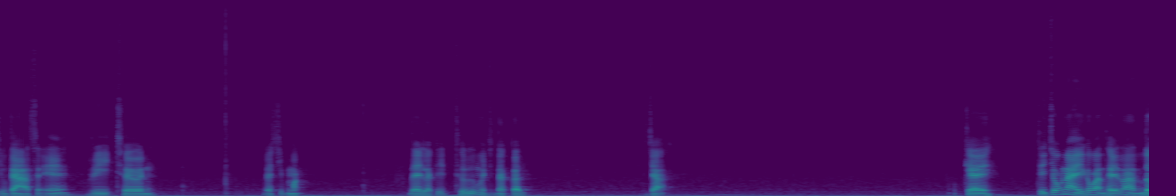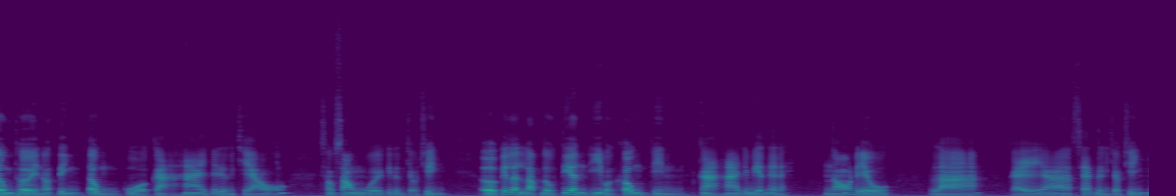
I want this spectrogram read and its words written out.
chúng ta sẽ return. Giá trị max đây là cái thứ mà chúng ta cần. Dạ ok, thì chỗ này các bạn thấy là đồng thời nó tính tổng của cả hai cái đường chéo song song với cái đường chéo chính. Ở cái lần lặp đầu tiên, y bằng 0 thì cả hai cái biến này này, nó đều là cái à, set xét đường chéo chính.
